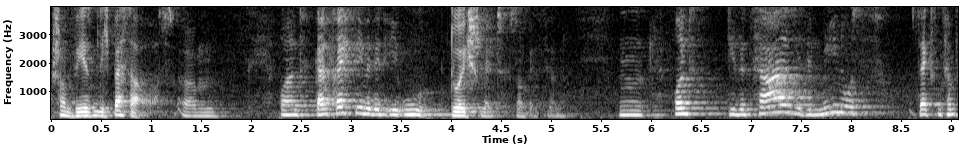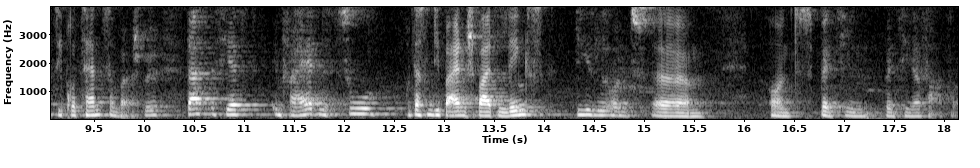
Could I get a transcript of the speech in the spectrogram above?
schon wesentlich besser aus. Und ganz rechts sehen wir den EU-Durchschnitt so ein bisschen. Hm. Und diese Zahl, diese minus 56 Prozent zum Beispiel, das ist jetzt im Verhältnis zu und das sind die beiden Spalten links, Diesel und, äh, und Benzin, Benzinerfahrzeug.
